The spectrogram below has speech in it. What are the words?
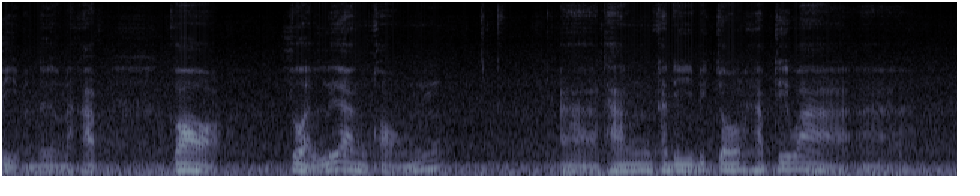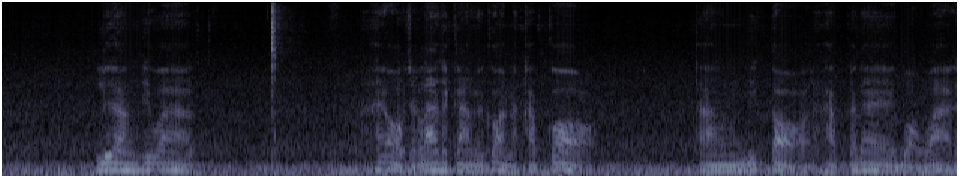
ติเหมือนเดิมนะครับ ก็ส่วนเรื่องของอาทางคดีบิ๊กโจ๊กนะครับที่ว่าอ่าเรื่องที่ว่าให้ออกจากราชการไว้ก่อนนะครับ ก็ทางบิ๊กต่อนะครับ ก็ได้บอกว่าเอ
